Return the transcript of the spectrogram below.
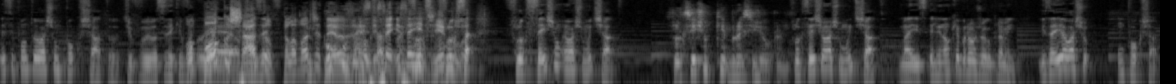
esse ponto eu acho um pouco chato. Tipo, você tem que. Um pouco é, chato, fazer- pelo amor um de pouco, Deus. velho. Isso, é, isso é ridículo. Fluxa- Fluxation eu acho muito chato. Fluxation quebrou esse jogo pra mim. Fluxation eu acho muito chato. Mas ele não quebrou o jogo pra mim. Isso aí eu acho um pouco chato.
